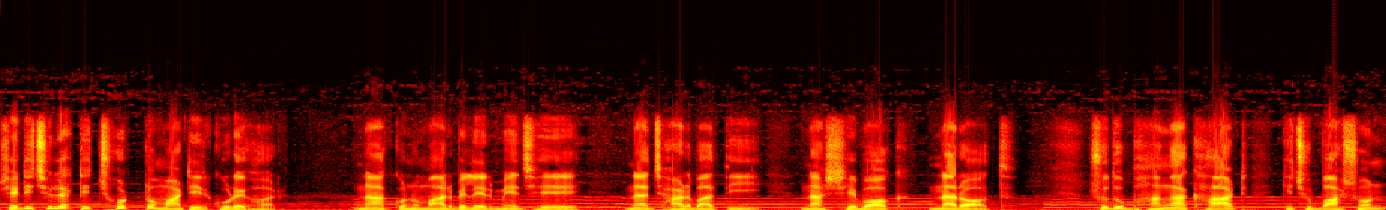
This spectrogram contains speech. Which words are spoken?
সেটি ছিল একটি ছোট্ট মাটির কুড়েঘর। না কোনো মার্বেলের মেঝে, না ঝাড়বাতি, না সেবক, না রথ। শুধু ভাঙা খাট, কিছু বাসন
